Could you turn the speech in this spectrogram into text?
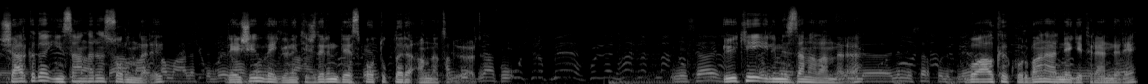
Şarkıda insanların sorunları, rejim ve yöneticilerin despotlukları anlatılıyordu. Ülkeyi elimizden alanlara, bu halkı kurban haline getirenlere,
